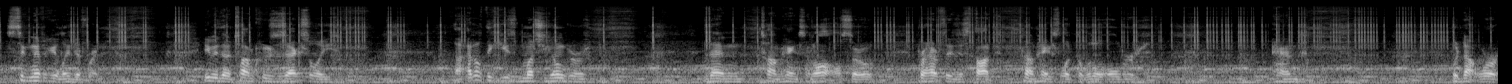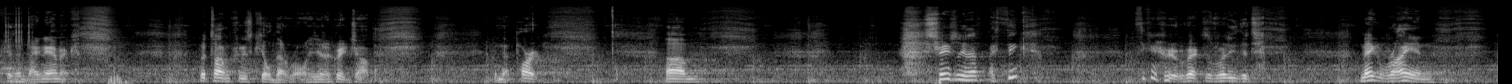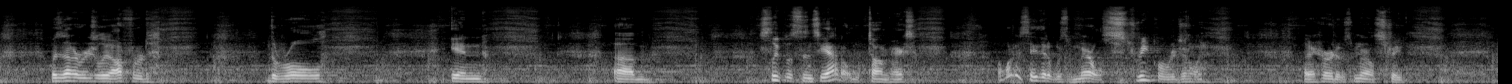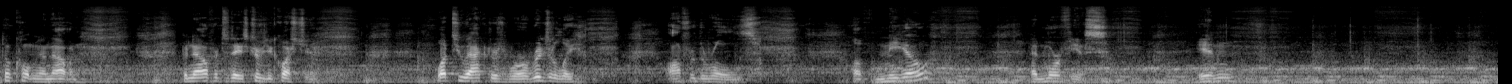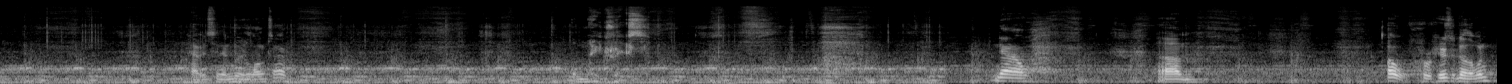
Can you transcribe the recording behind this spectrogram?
significantly different. Even though Tom Cruise is actually, I don't think he's much younger than Tom Hanks at all. So perhaps they just thought Tom Hanks looked a little older and would not work in the dynamic. But Tom Cruise killed that role. He did a great job in that part. Um, strangely enough, I think I think I heard it already that Meg Ryan was not originally offered the role in um, Sleepless in Seattle with Tom Hanks. I want to say that it was Meryl Streep originally. That I heard it was Meryl Streep. Don't quote me on that one. But now for today's trivia question. What two actors were originally offered the roles of Neo and Morpheus in haven't seen that movie in a long time. The Matrix. Now, um, Oh, here's another one.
